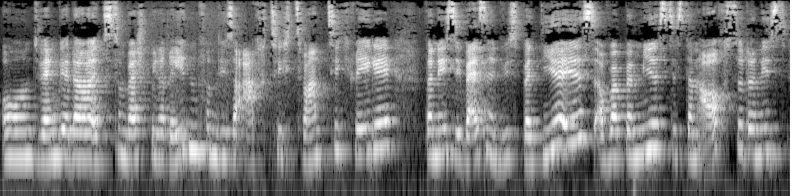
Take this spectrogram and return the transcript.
Und wenn wir da jetzt zum Beispiel reden von dieser 80-20-Regel, dann ist, ich weiß nicht, wie es bei dir ist, aber bei mir ist es dann auch so, dann ist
